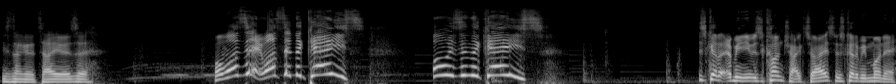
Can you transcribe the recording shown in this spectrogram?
He's not going to tell you, is it? What was it? What's in the case? What was in the case? It's got. I mean, it was a contract, right? So it's got to be money.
